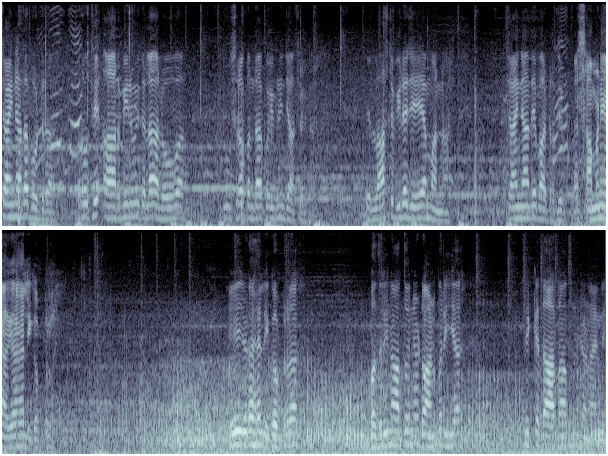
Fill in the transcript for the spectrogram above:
ਚਾਈਨਾ ਦਾ ਬਾਰਡਰ ਆ, ਪਰ ਉੱਥੇ ਆਰਮੀ ਨੂੰ ਹੀ ਇਕੱਲਾ ਅਲੋਵ ਆ, ਦੂਸਰਾ ਬੰਦਾ ਕੋਈ ਵੀ ਨਹੀਂ ਜਾ ਸਕਦਾ। ਤੇ ਲਾਸਟ ਵਿਲੇਜ ਇਹ ਆ ਮਾਨਾ, ਚਾਈਨਾ ਦੇ ਬਾਰਡਰ ਦੇ ਉੱਪਰ। ਸਾਹਮਣੇ ਆ ਗਿਆ ਹੈਲੀਕਾਪਟਰ ਇਹ ਜਿਹੜਾ ਹੈਲੀਕਾਪਟਰ ਆ, ਬਦਰੀਨਾਥ ਤੋਂ ਇਹਨੇ ਉਡਾਨ ਭਰੀ ਆ ਤੇ ਕੇਦਾਰਨਾਥ ਨੂੰ ਜਾਣਾ ਇਹਨੇ।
